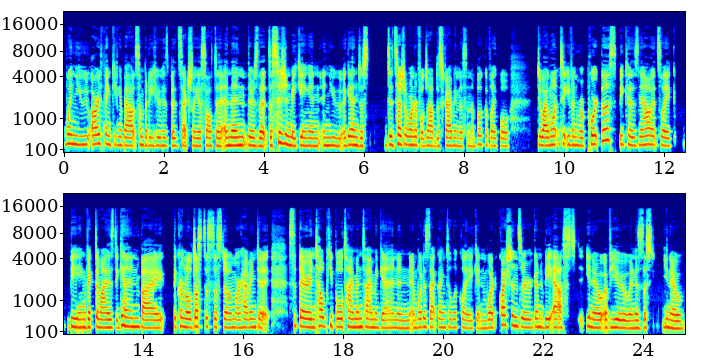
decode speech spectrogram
when you are thinking about somebody who has been sexually assaulted and then there's that decision making and and you again just did such a wonderful job describing this in the book of like well do I want to even report this? Because now it's like being victimized again by the criminal justice system or having to sit there and tell people time and time again. And, and what is that going to look like? And what questions are going to be asked, you know, of you? And is this, you know,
